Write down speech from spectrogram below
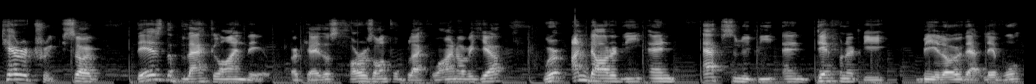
territory. So there's the black line there. Okay, this horizontal black line over here. We're undoubtedly and absolutely and definitely below that level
